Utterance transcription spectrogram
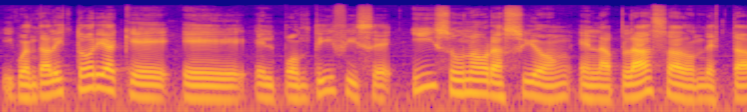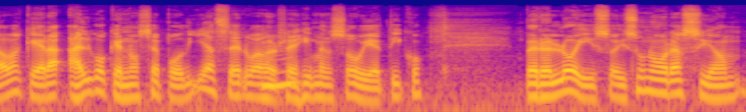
Y cuenta la historia que eh, el pontífice hizo una oración en la plaza donde estaba, que era algo que no se podía hacer bajo el régimen soviético, pero él lo hizo, hizo una oración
